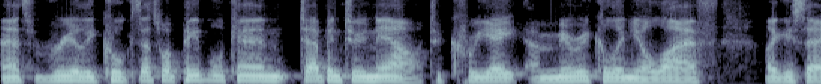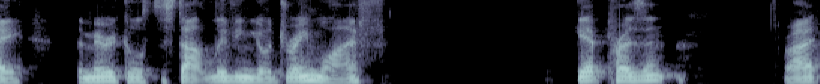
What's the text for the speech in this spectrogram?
And that's really cool because that's what people can tap into now to create a miracle in your life. Like you say, the miracle is to start living your dream life. Get present, right?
